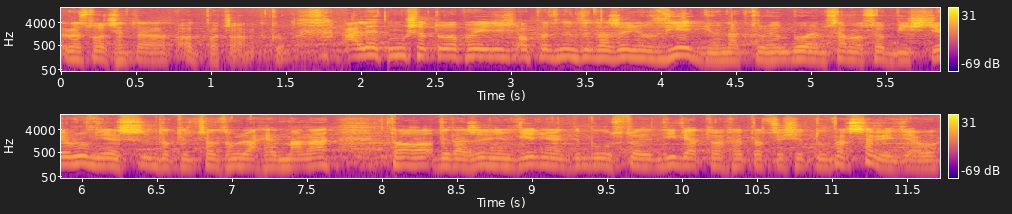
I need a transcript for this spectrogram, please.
rozpoczęto od początku. Ale muszę tu opowiedzieć o pewnym wydarzeniu w Wiedniu, na którym byłem sam osobiście, również dotyczącym Lachenmana. To wydarzeniem w Wiedniu jak gdyby usprawiedliwia trochę to, co się tu w Warszawie działo.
